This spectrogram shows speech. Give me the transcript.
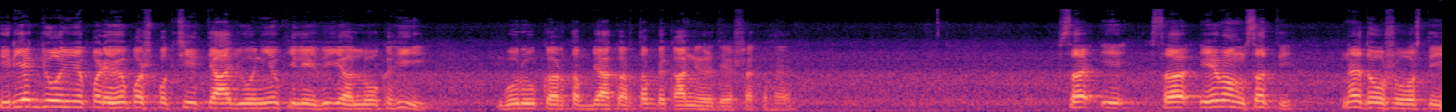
तिरक योनि में पड़े हुए पशु पक्षी इत्यादि योनियों के लिए भी यह लोक ही गुरु कर्तव्य कर्तव्य का निर्देशक है। स ए, स एवं सत्य न दोषोस्ति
